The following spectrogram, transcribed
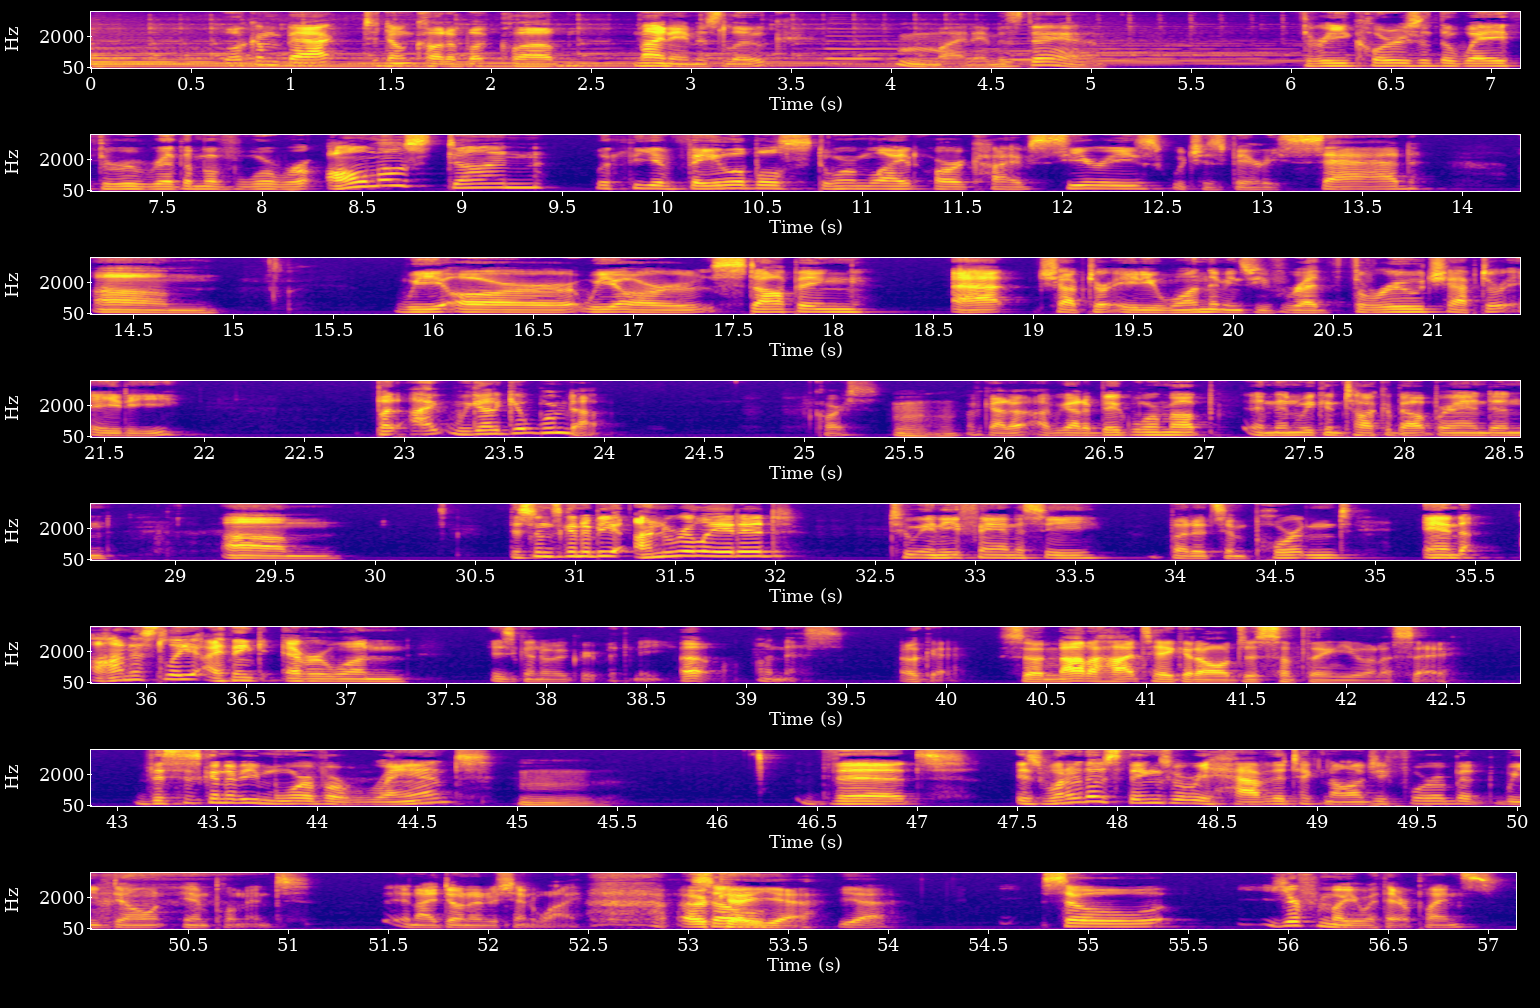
Welcome back to Don't Call It a Book Club. My name is Luke. My name is Dan. Three quarters of the way through Rhythm of War. We're almost done with the available Stormlight Archive series, which is very sad. Um, we are we are stopping at chapter 81. That means we've read through chapter 80. But I we got to get warmed up. Of course. Mm-hmm. I've got a, I've got a big warm up and then we can talk about Brandon. Um, this one's going to be unrelated to any fantasy, but it's important. And honestly, I think everyone is going to agree with me Oh, on this. okay. So not a hot take at all, just something you want to say. This is going to be more of a rant Hmm. that is one of those things where we have the technology for it, but we don't implement. And I don't understand why. Okay, So- yeah, yeah. So you're familiar with airplanes,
